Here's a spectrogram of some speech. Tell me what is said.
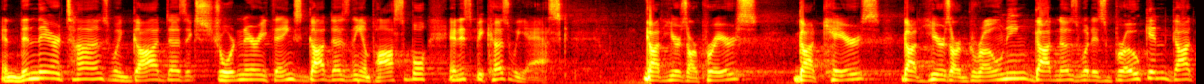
And then there are times when God does extraordinary things, God does the impossible, and it's because we ask. God hears our prayers, God cares. God hears our groaning. God knows what is broken. God,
